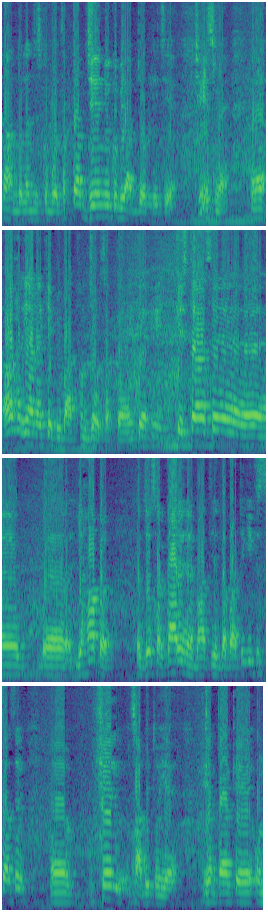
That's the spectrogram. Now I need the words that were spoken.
का आंदोलन जिसको बोल सकते हैं। आप जेएनयू को भी आप जोड़ लीजिए इसमें। और हरियाणा की भी बात हम जोड़ सकते हैं कि किस तरह से यहाँ पर जो सरकारें हैं भारतीय जनता पार्टी की किस तरह से फेल साबित हुई है जनता के उन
